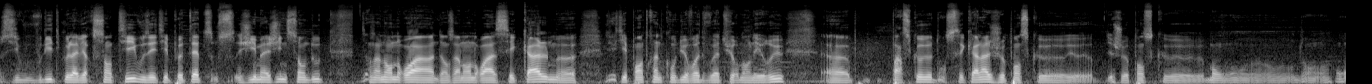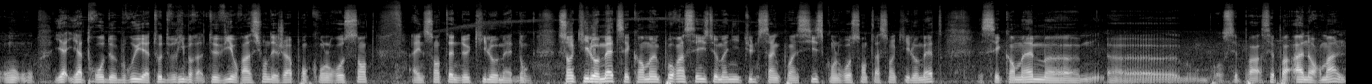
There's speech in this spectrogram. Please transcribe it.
si vous vous dites que vous l'avez ressenti, vous étiez peut-être, j'imagine sans doute, dans un endroit, dans un endroit assez calme, vous n'étiez pas en train de conduire votre voiture dans les rues parce que dans ces cas-là, je pense que, je pense que bon, il y, a trop de bruit, il y a trop de, vibrations déjà pour qu'on le ressente à une centaine de kilomètres. Donc 100 kilomètres, c'est quand même pour un séisme de magnitude 5.6 qu'on le ressente à 100 kilomètres, c'est quand même, euh, euh, c'est pas, c'est pas anormal,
